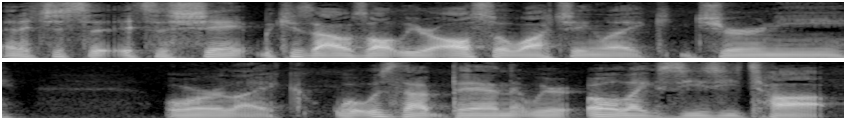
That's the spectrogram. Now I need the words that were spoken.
and it's just a, it's a shame because I was all we were also watching like Journey or like what was that band that we were oh like ZZ Top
